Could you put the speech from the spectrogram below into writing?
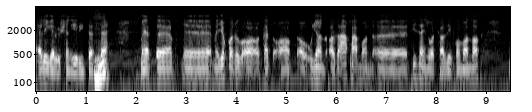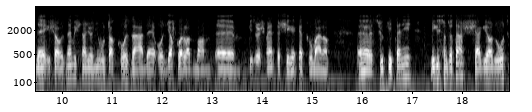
elég erősen érintette, mm. mert, mert gyakorlatilag a, tehát a, a, ugyan az áfában 18%-on vannak, de és ahhoz nem is nagyon nyúltak hozzá, de ott gyakorlatban bizonyos mentességeket próbálnak szűkíteni, míg viszont a társasági adót,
